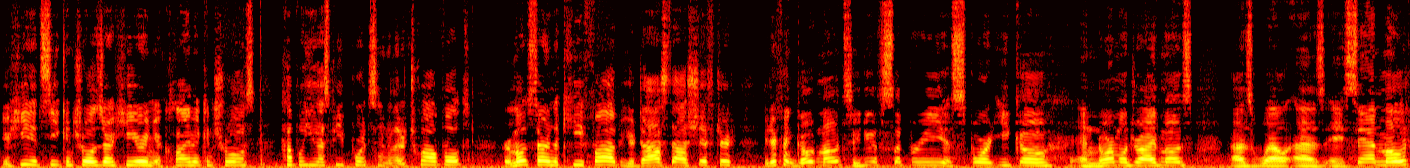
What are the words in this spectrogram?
Your heated seat controls are here and your climate controls. A couple USB ports and another 12 volt. Remote start in the key fob, your dial style shifter, different GOAT modes. So you do have slippery, sport, eco, and normal drive modes as well as a sand mode.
